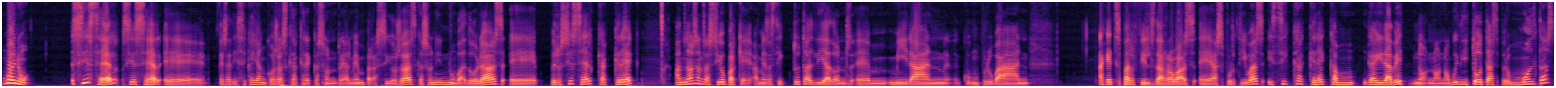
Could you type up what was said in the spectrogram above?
Bueno, sí és cert, sí és cert, eh, és a dir, sí que hi ha coses que crec que són realment precioses, que són innovadores, eh, però sí és cert que crec, em dóna sensació, perquè a més estic tot el dia doncs, eh, mirant, comprovant aquests perfils de robes eh, esportives i sí que crec que gairebé, no, no, no vull dir totes, però moltes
